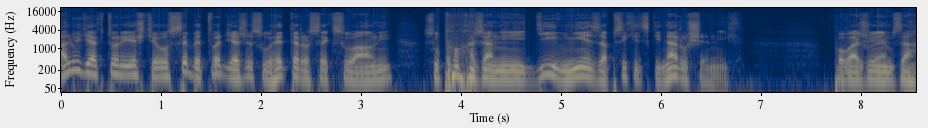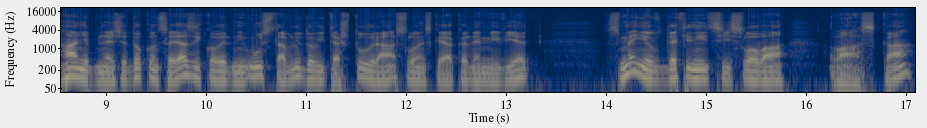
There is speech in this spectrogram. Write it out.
a ľudia, ktorí ešte o sebe tvrdia, že sú heterosexuálni, sú považaní divne za psychicky narušených. Považujem za hanebné, že dokonca jazykovedný ústav Ľudovita Štúra Slovenskej akadémie vied zmenil v definícii slova láska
